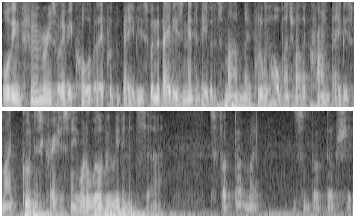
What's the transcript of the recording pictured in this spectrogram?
or the infirmaries, whatever you call it, where they put the babies. When the baby is meant to be with its mum, they put it with a whole bunch of other crying babies. My goodness gracious me, what a world we live in. It's uh, it's fucked up, mate. It's some fucked up shit.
